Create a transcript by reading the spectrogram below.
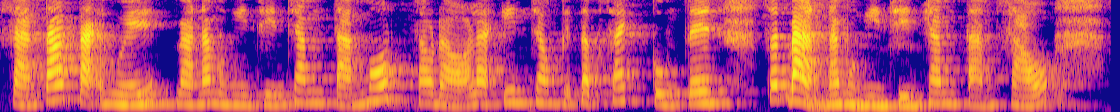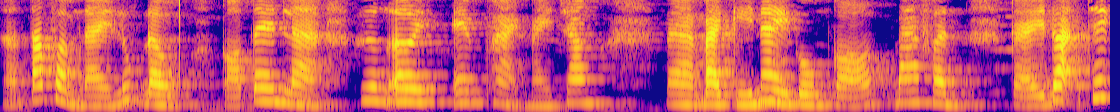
sáng tác tại Huế vào năm 1981, sau đó là in trong cái tập sách cùng tên xuất bản năm 1986. Ờ, tác phẩm này lúc đầu có tên là Hương ơi em phải mày trăng và bài ký này gồm có 3 phần. Cái đoạn trích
